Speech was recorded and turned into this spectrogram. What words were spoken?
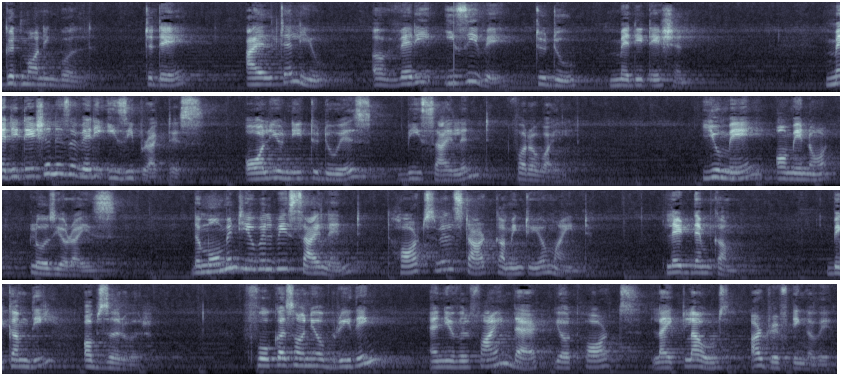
Good morning, world. Today, I'll tell you a very easy way to do meditation. Meditation is a very easy practice. All you need to do is be silent for a while. You may or may not close your eyes. The moment you will be silent, thoughts will start coming to your mind. Let them come. Become the observer. Focus on your breathing and you will find that your thoughts, like clouds, are drifting away.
